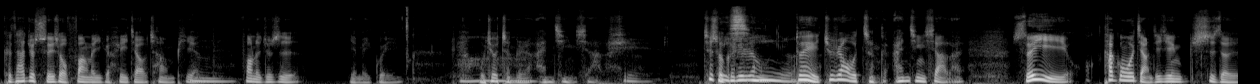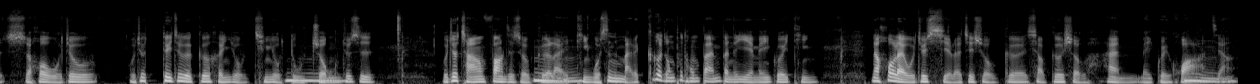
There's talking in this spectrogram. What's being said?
可是她就随手放了一个黑胶唱片，放的就是《野玫瑰》，我就整个人安静下来。是这首歌就让对，就让我整个安静下来。所以他跟我讲这件事的时候，我就。我就对这个歌很有情有独钟，嗯、就是我就常常放这首歌来听，嗯、我甚至买了各种不同版本的《野玫瑰》听。那后来我就写了这首歌《小歌手和玫瑰花》这样。嗯、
